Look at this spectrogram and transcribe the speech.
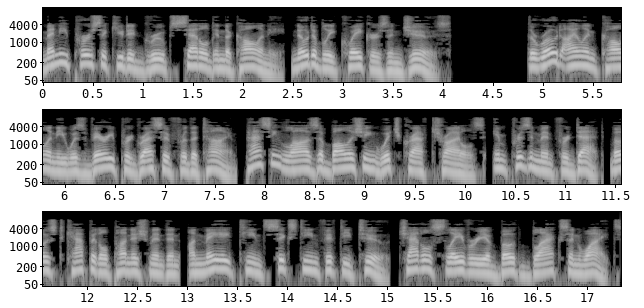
many persecuted groups settled in the colony, notably Quakers and Jews. The Rhode Island colony was very progressive for the time, passing laws abolishing witchcraft trials, imprisonment for debt, most capital punishment and, on May 18, 1652, chattel slavery of both blacks and whites.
